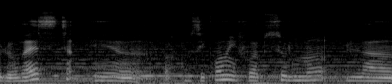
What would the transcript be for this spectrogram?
le reste, et euh, par conséquent, il faut absolument la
